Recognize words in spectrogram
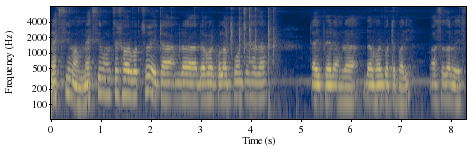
ম্যাক্সিমাম ম্যাক্সিমাম হচ্ছে সর্বোচ্চ, এটা আমরা ব্যবহার করলাম পঞ্চাশ হাজার টাইপের আমরা ব্যবহার করতে পারি। পাঁচ হাজার হয়েছে,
